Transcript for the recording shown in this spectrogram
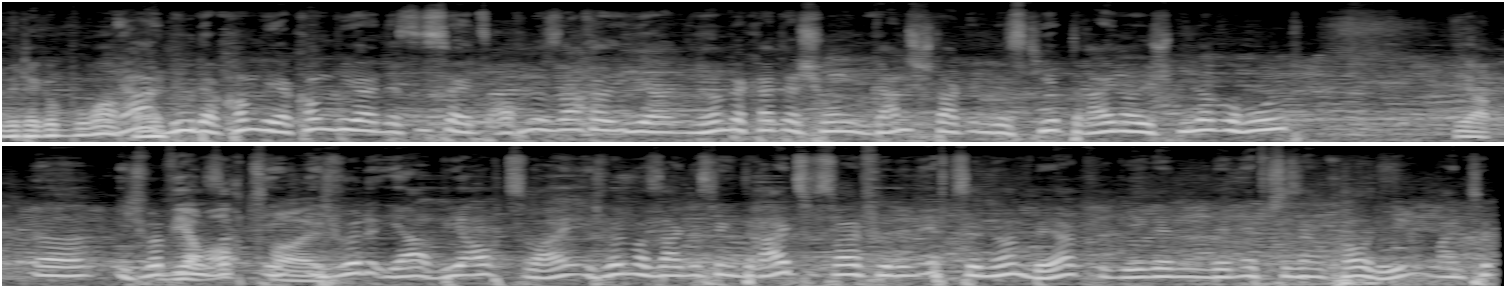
wieder geboren. Ja, du, da kommen wir, da kommen wir, das ist ja jetzt auch eine Sache. Hier, Nürnberg hat ja schon ganz stark investiert, drei neue Spieler geholt. Ja. Äh, ich würde Wir mal auch zwei. Ich, ich würde, ja, wir auch zwei. Ich würde mal sagen, deswegen 3 zu 2 für den FC Nürnberg gegen den FC St. Pauli. Mein Tipp.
